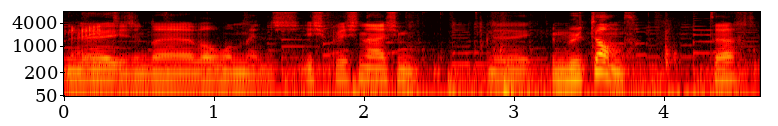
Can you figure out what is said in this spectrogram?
Nee, Nee. het is een, eh, wel een mens. Is je personage een, Nee. een mutant? Draagt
